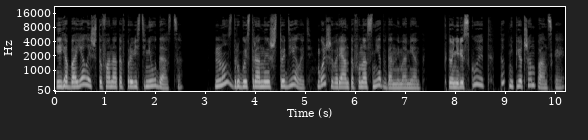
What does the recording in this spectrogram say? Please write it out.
и я боялась, что фанатов провести не удастся. Но, с другой стороны, что делать? Больше вариантов у нас нет в данный момент. Кто не рискует, тот не пьет шампанское.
